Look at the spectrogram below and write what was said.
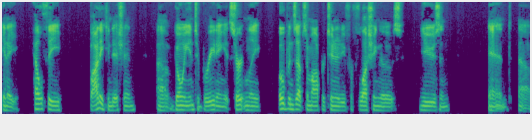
in a healthy body condition uh, going into breeding, it certainly opens up some opportunity for flushing those ewes and and uh,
